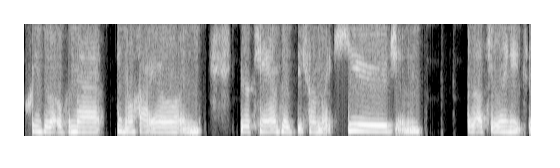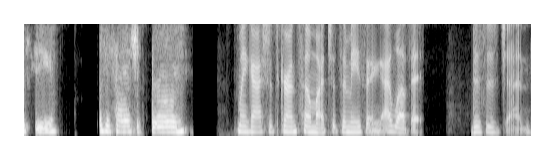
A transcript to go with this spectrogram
queens of the open mat in Ohio, and your camp has become like huge, and so that's really neat to see just how much it's grown. My gosh, it's grown so much. It's amazing. I love it. This is Jen.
